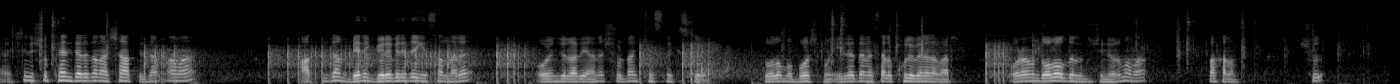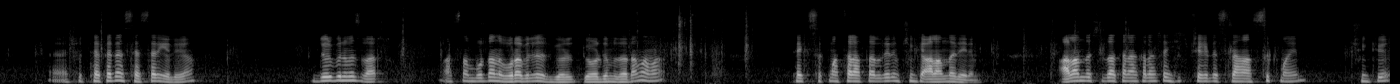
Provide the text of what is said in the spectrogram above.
Evet, şimdi şu pencereden aşağı atlayacağım ama atlayacağım beni görebilecek insanları oyuncuları yani şuradan kesmek istiyorum. Dolu mu boş mu? İleride mesela kulübeler var. Oranın dolu olduğunu düşünüyorum ama bakalım. Şu şu tepeden sesler geliyor. Dürbünümüz var. Aslında buradan da vurabiliriz gör- gördüğümüz adam ama pek sıkma taraftarı değilim çünkü alanda değilim. Alan dışı zaten arkadaşlar hiçbir şekilde silaha sıkmayın. Çünkü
